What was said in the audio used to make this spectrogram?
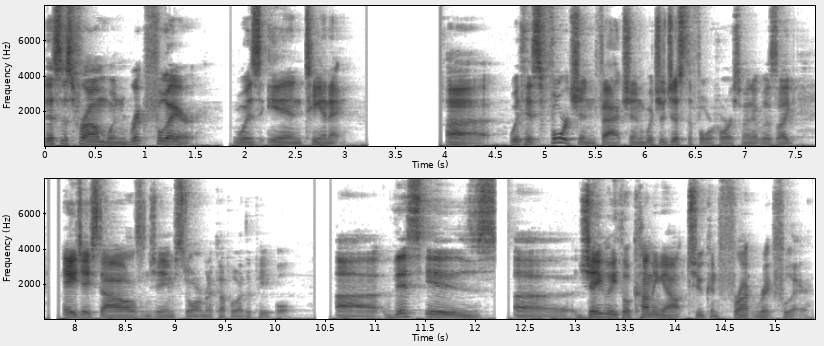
This is from when Ric Flair was in TNA uh, with his Fortune faction, which are just the Four Horsemen. It was like AJ Styles and James Storm and a couple other people. Uh, this is uh, Jay Lethal coming out to confront Ric Flair.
